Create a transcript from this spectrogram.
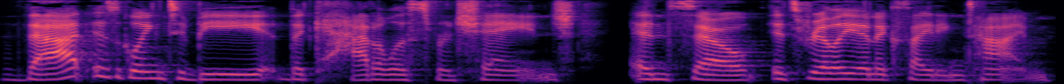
that is going to be the catalyst for change. And so it's really an exciting time.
